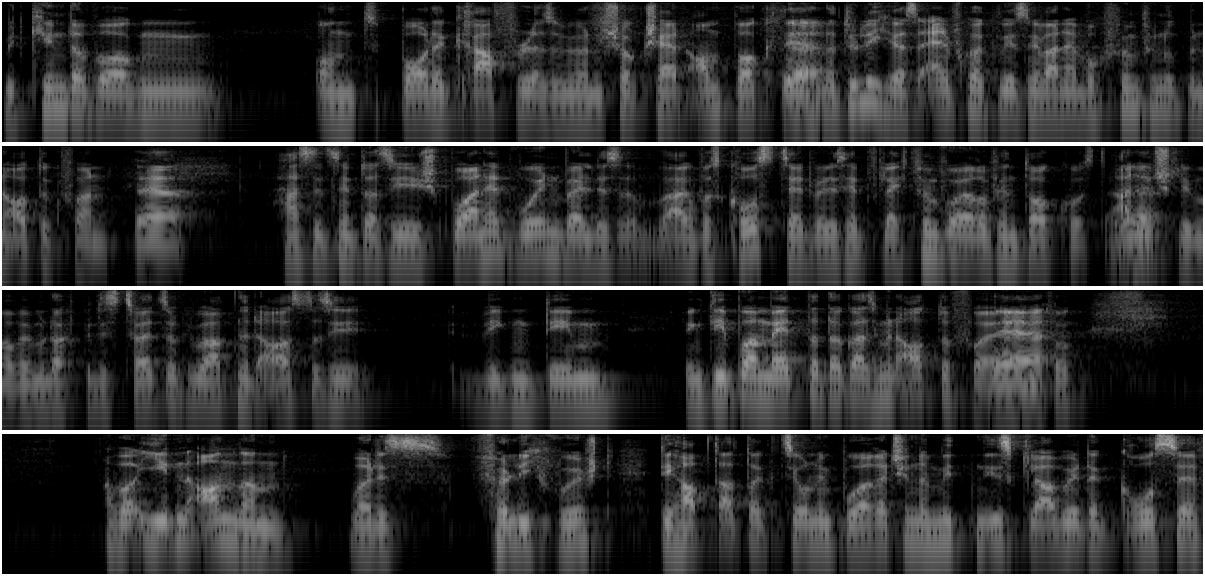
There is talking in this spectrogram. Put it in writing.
mit Kinderwagen und Badegraffel, also wir waren schon gescheit anpackt. Ja. Natürlich wäre es einfacher gewesen, wir waren einfach fünf Minuten mit dem Auto gefahren. Ja. Heißt jetzt nicht, dass ich sparen hätte wollen, weil das auch was kostet, weil das hätte vielleicht 5 Euro für einen Tag kostet. Auch ja. nicht schlimm. Aber ich habe mir gedacht, das zahlt sich überhaupt nicht aus, dass ich wegen dem, wegen die paar Meter da quasi mit dem Auto fahre. Ja. Einfach. Aber jeden anderen war das völlig wurscht. Die Hauptattraktion in Boric in der Mitte ist, glaube ich, der große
